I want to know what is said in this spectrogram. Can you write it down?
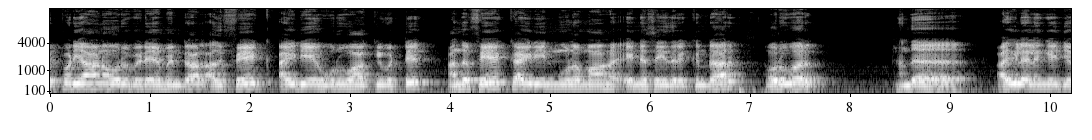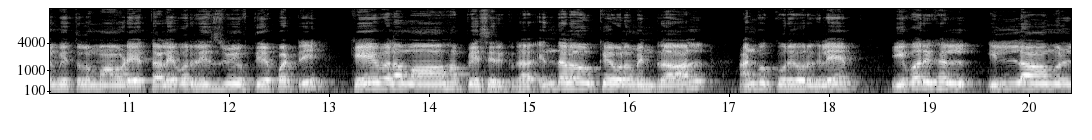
எப்படியான ஒரு விடயம் என்றால் அது ஃபேக் ஐடியை உருவாக்கிவிட்டு அந்த ஃபேக் ஐடியின் மூலமாக என்ன செய்திருக்கின்றார்? ஒருவர் அந்த அகில இலங்கை ஜமியத்துலமாவுடைய தலைவர் ரிஸ்வி முஃப்தியை பற்றி கேவலமாக பேசியிருக்கிறார். எந்த அளவு கேவலம் என்றால் அன்புக்குரியவர்களே இவர்கள் இல்லாமல்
